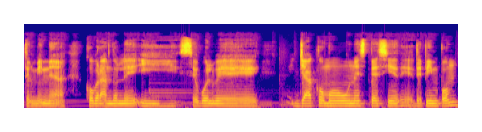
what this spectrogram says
termina cobrándole y se vuelve ya como una especie de, ping-pong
